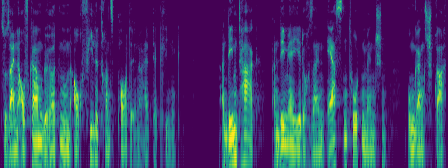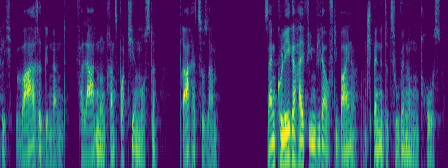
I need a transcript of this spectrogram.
Zu seinen Aufgaben gehörten nun auch viele Transporte innerhalb der Klinik. An dem Tag, an dem er jedoch seinen ersten toten Menschen, umgangssprachlich Ware genannt, verladen und transportieren musste, brach er zusammen. Sein Kollege half ihm wieder auf die Beine und spendete Zuwendung und Trost.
